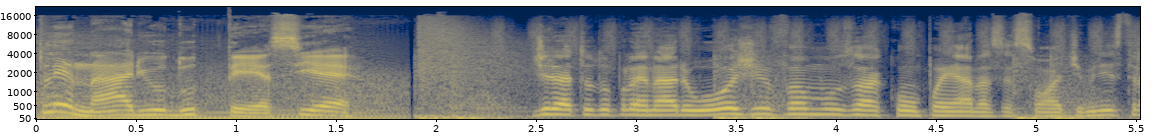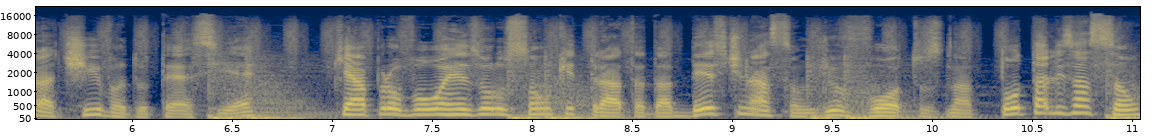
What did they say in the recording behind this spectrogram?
plenário do TSE. Direto do plenário hoje, vamos acompanhar a sessão administrativa do TSE, que aprovou a resolução que trata da destinação de votos na totalização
